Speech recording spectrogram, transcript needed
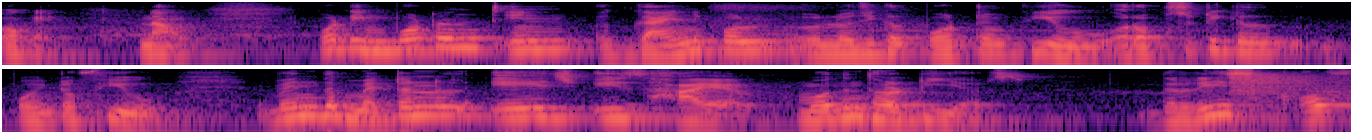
okay. Now what important in gynecological point of view or obstetrical point of view when the maternal age is higher more than 30 years the risk of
